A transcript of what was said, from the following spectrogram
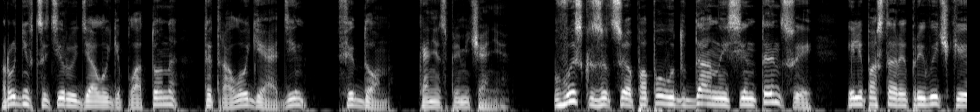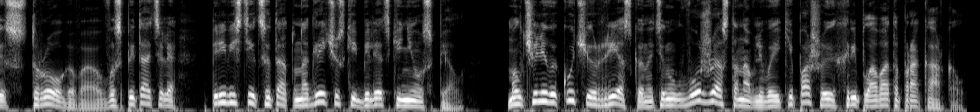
Руднев цитирует диалоги Платона, Тетралогия 1, Федон. Конец примечания. Высказаться по поводу данной сентенции или по старой привычке строгого воспитателя перевести цитату на греческий Белецкий не успел. Молчаливый кучер резко натянул вожжи, останавливая экипаж, и хрипловато прокаркал.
